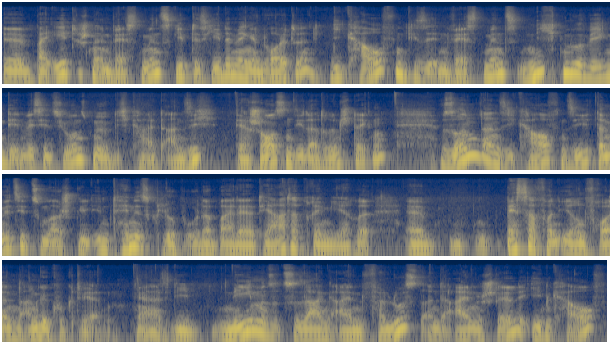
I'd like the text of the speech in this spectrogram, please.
Äh, bei ethischen Investments gibt es jede Menge Leute, die kaufen diese Investments nicht nur wegen der Investitionsmöglichkeit an sich, der Chancen, die da drin stecken, sondern sie kaufen sie, damit sie zum Beispiel im Tennisclub oder bei der Theaterpremiere äh, besser von ihren Freunden angeguckt werden. Ja, also die nehmen sozusagen einen Verlust an der einen Stelle in Kauf,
